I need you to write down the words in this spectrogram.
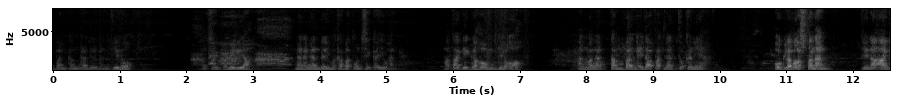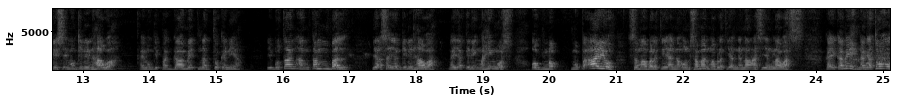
Kauban kang brother Bantino, at sa pamilya, nga nangandoy makabaton sa kaayuhan. Hatagi gahom Ginoo ang mga tambal nga idapat ngadto kaniya. Og labos tanan, pinaagi sa imong gininhawa, ay mong gipaggamit ngadto kaniya. Ibutang ang tambal diya sa iyang gininhawa, nga iya kining mahingos og ma- mupaayo sa mga balatian nga unsa man mga balatian nga naa sa iyang lawas. Kay kami nagatuo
